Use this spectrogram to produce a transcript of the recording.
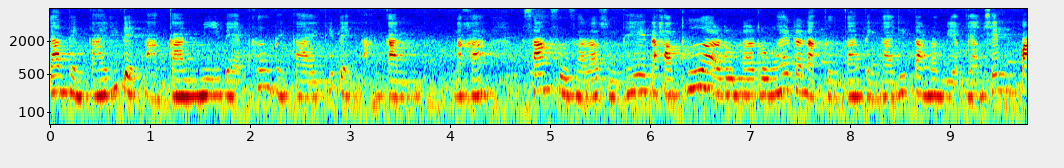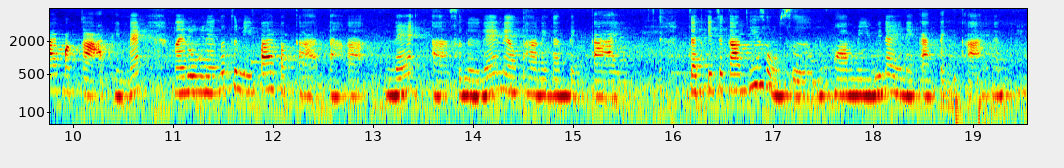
การแต่งกายที่แตกต่างกัน มีแบบเครื่องแต่งกายที่แตกต่างกันนะคะ สร้างสื่อสารสนเทศนะคะ เพื่อรณรงค์ให้ตระหนักถึงการแต่งกายที่ตามระเบียบ อย่างเช่น ป้ายประกาศเห็นไหมในโรงเรียนก็จะมีป้ายประกาศนะคะแนะเสนอแนะแนวทางในการแต่งกาย จัดกิจกรรมที่ส่งเสริมความมีวินัยในการแต่งกายนั่นเอง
